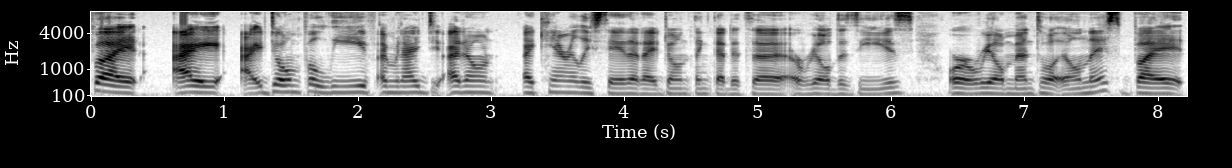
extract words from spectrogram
but I I don't believe I mean I, I don't I can't really say that I don't think that it's a, a real disease or a real mental illness, but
